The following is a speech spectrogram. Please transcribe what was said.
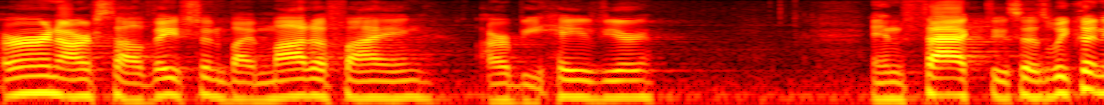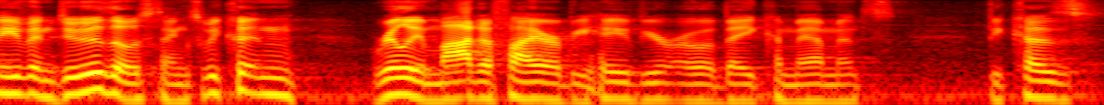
earn our salvation by modifying our behavior. In fact, he says we couldn't even do those things. We couldn't really modify our behavior or obey commandments because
